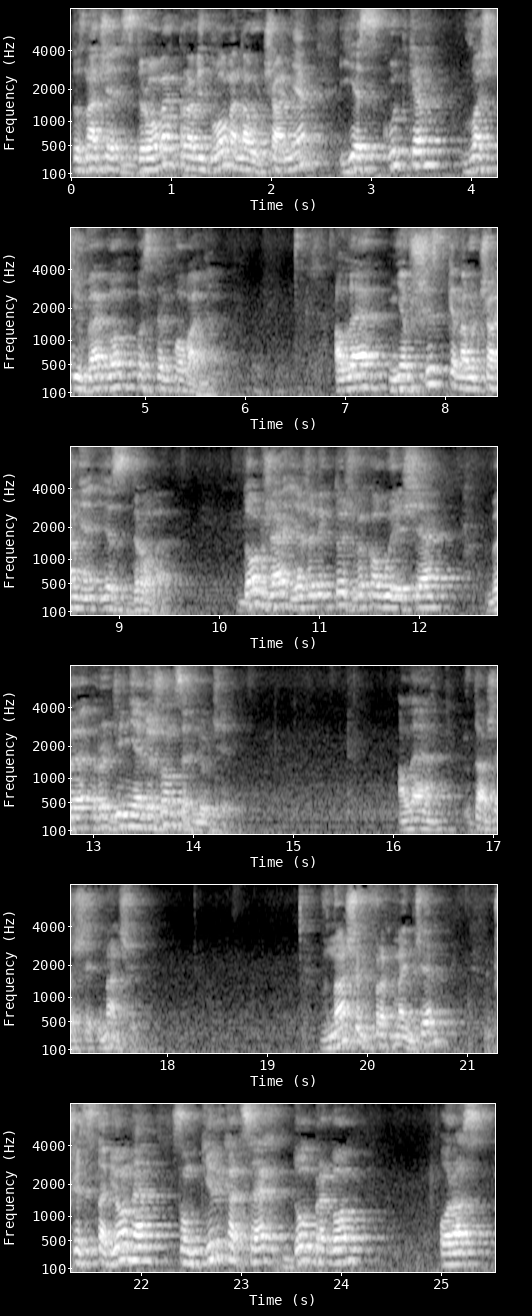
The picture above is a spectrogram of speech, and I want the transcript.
To znaczy zdrowe, prawidłowe nauczanie jest skutkiem właściwego postępowania. Ale nie wszystkie nauczanie jest zdrowe. Dobrze, jeżeli ktoś wychowuje się w rodzinie wierzących ludzi. Ale zdarza się inaczej. W naszym fragmencie przedstawione są kilka cech dobrego oraz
